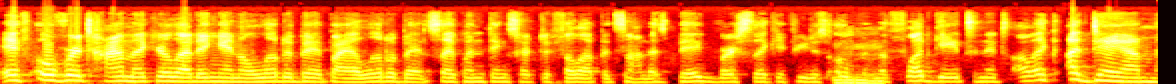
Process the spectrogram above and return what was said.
if over time, like you're letting in a little bit by a little bit, it's like when things start to fill up, it's not as big versus like if you just open mm-hmm. the floodgates and it's all like a dam.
